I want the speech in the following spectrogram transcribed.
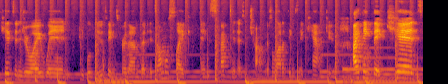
kids enjoy when people do things for them, but it's almost like expected as a child. There's a lot of things they can't do. I think that kids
